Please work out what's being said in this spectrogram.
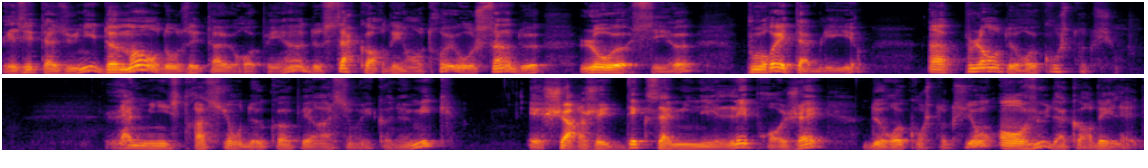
Les États-Unis demandent aux États européens de s'accorder entre eux au sein de l'OECE e pour établir un plan de reconstruction. L'administration de coopération économique est chargée d'examiner les projets de reconstruction en vue d'accorder l'aide.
